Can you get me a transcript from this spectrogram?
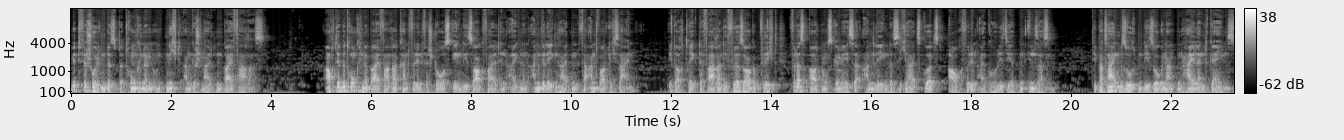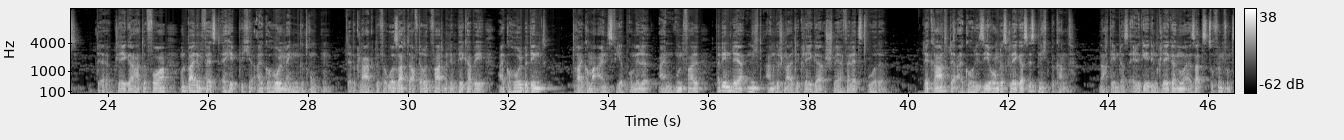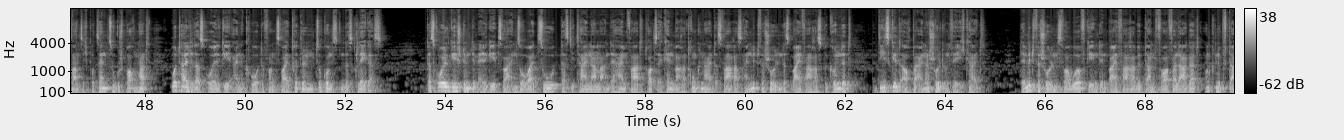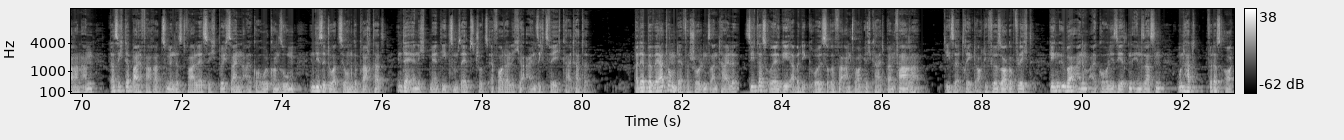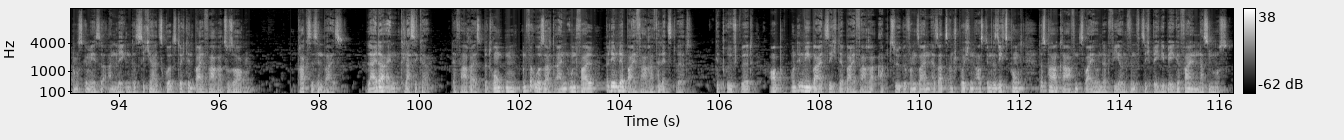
Mitverschulden des betrunkenen und nicht angeschnallten Beifahrers Auch der betrunkene Beifahrer kann für den Verstoß gegen die Sorgfalt in eigenen Angelegenheiten verantwortlich sein, jedoch trägt der Fahrer die Fürsorgepflicht für das ordnungsgemäße Anlegen des Sicherheitsgurts auch für den alkoholisierten Insassen. Die Parteien besuchten die sogenannten Highland Games. Der Kläger hatte vor und bei dem Fest erhebliche Alkoholmengen getrunken. Der Beklagte verursachte auf der Rückfahrt mit dem Pkw alkoholbedingt (3,14 Promille) einen Unfall, bei dem der nicht angeschnallte Kläger schwer verletzt wurde. Der Grad der Alkoholisierung des Klägers ist nicht bekannt. Nachdem das LG dem Kläger nur Ersatz zu 25 Prozent zugesprochen hat, urteilte das OLG eine Quote von zwei Dritteln zugunsten des Klägers. Das OLG stimmt dem LG zwar insoweit zu, dass die Teilnahme an der Heimfahrt trotz erkennbarer Trunkenheit des Fahrers ein Mitverschulden des Beifahrers begründet, dies gilt auch bei einer Schuldunfähigkeit. Der Mitverschuldensvorwurf gegen den Beifahrer wird dann vorverlagert und knüpft daran an, dass sich der Beifahrer zumindest fahrlässig durch seinen Alkoholkonsum in die Situation gebracht hat, in der er nicht mehr die zum Selbstschutz erforderliche Einsichtsfähigkeit hatte. Bei der Bewertung der Verschuldensanteile sieht das OLG aber die größere Verantwortlichkeit beim Fahrer. Dieser trägt auch die Fürsorgepflicht gegenüber einem alkoholisierten Insassen und hat für das ordnungsgemäße Anlegen des Sicherheitsgurts durch den Beifahrer zu sorgen. Praxishinweis Leider ein Klassiker der Fahrer ist betrunken und verursacht einen Unfall, bei dem der Beifahrer verletzt wird. Geprüft wird, ob und inwieweit sich der Beifahrer Abzüge von seinen Ersatzansprüchen aus dem Gesichtspunkt des § 254 BGB gefallen lassen muss.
